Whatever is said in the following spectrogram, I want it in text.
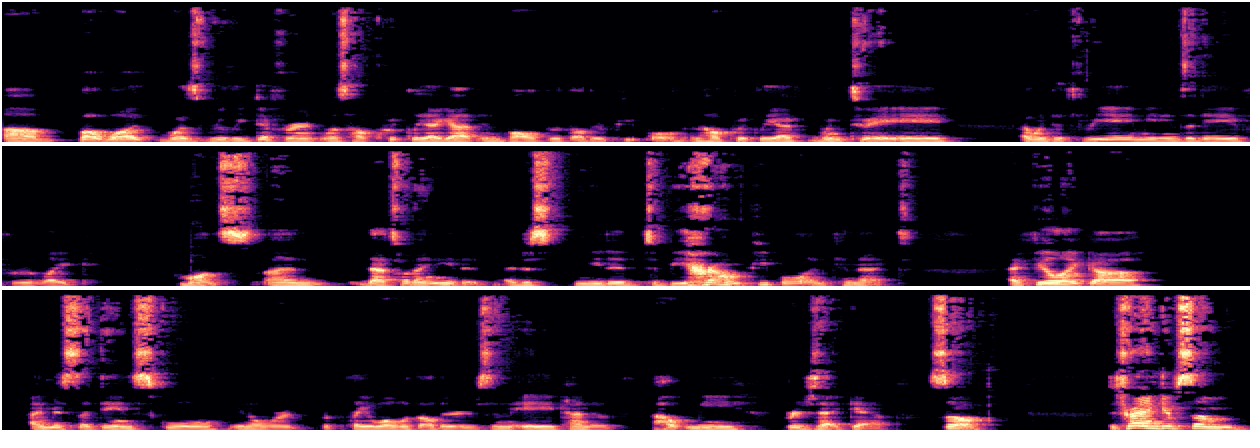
Um, but what was really different was how quickly I got involved with other people and how quickly I went to AA. I went to three AA meetings a day for like months and that's what I needed. I just needed to be around people and connect. I feel like, uh, I missed that day in school, you know, where the play well with others and AA kind of helped me bridge that gap. So to try and give some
